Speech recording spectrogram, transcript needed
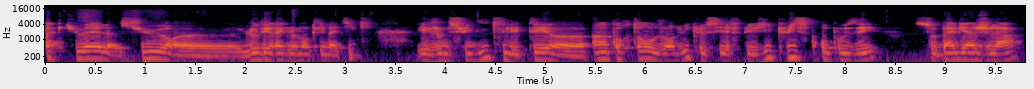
factuelle sur le dérèglement climatique. Et je me suis dit qu'il était important aujourd'hui que le CFPJ puisse proposer ce bagage-là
